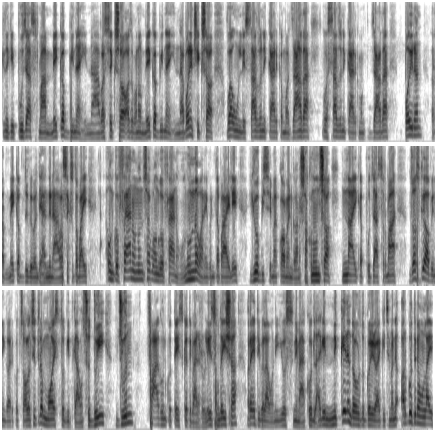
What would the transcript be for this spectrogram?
किनकि पूजा शर्मा मेकअप बिना हिँड्न आवश्यक छ अझ भनौँ मेकअप बिना हिँड्दा पनि ठिक छ वा उनले सार्वजनिक कार्यक्रममा जाँदा वा सार्वजनिक कार्यक्रममा जाँदा पहिरन र मेकअप दुवैमा ध्यान दिन आवश्यक छ तपाईँ। उनको फ्यान हुनुहुन्छ वा उनको फ्यान हुनुहुन्न भने पनि तपाईँले यो विषयमा कमेन्ट गर्न सक्नुहुन्छ। नायिका पूजा शर्मा जसले अभिनय गरेको चलचित्र म यस्तो गीत गाउँछु। दुई जुन फागुनको तेइस गतिबाट रिलिज हुँदैछ र यति बेला उनी यो सिनेमाको लागि निकै नै दौडधुप गरिरहेकी छिन् भने अर्कोतिर उनलाई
